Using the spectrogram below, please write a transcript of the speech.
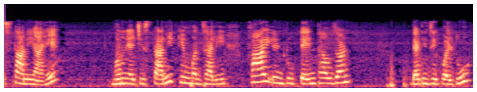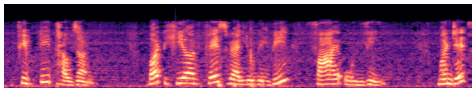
स्थानी आहे. म्हणून याची स्थानिक किंमत झाली five into ten thousand that is equal to fifty thousand but here face value will be five only म्हणजेच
